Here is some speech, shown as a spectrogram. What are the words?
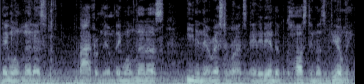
they won't let us buy from them. They won't let us eat in their restaurants and it ended up costing us dearly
